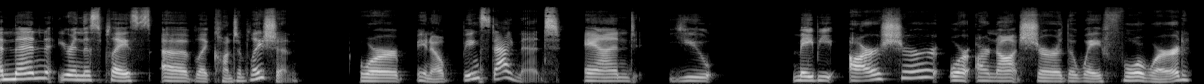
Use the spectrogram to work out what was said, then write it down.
And then you're in this place of like contemplation or, you know, being stagnant and you maybe are sure or are not sure the way forward.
